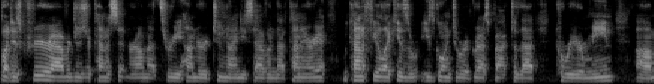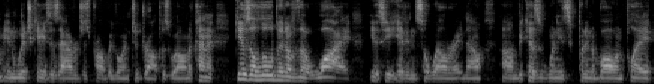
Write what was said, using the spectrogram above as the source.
but his career averages are kind of sitting around that 300, 297, that kind of area. We kind of feel like his he's going to regress back to that career mean, um, in which case his average is probably going to drop as well. And it kind of gives a little bit of the why is he hitting so well right now, um, because when he's putting a ball in play,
